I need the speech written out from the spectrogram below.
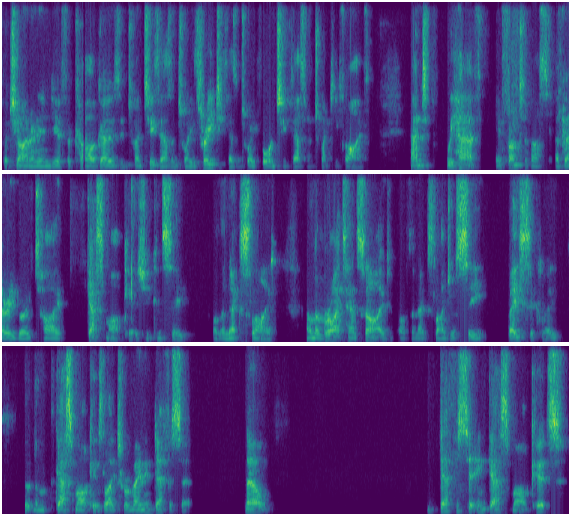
for China and India for cargoes in 2023, 2024, and 2025. And we have in front of us a very, very tight gas market, as you can see on the next slide. On the right hand side of the next slide, you'll see basically that the gas market is like to remain in deficit. Now, deficit in gas markets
